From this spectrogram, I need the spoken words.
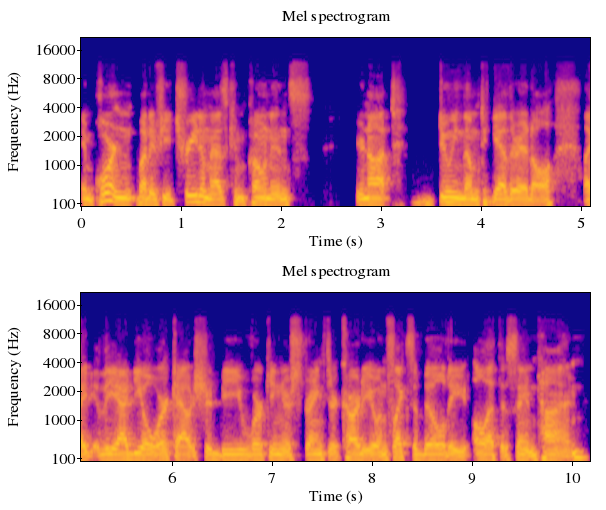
important, but if you treat them as components, you're not doing them together at all. Like the ideal workout should be working your strength, your cardio, and flexibility all at the same time.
